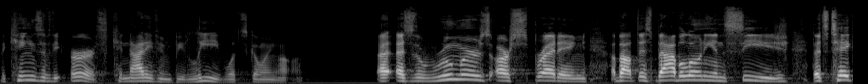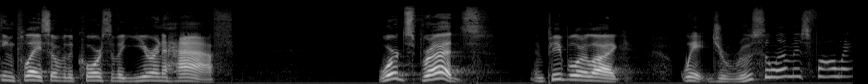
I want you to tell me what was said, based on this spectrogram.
The kings of the earth cannot even believe what's going on. As the rumors are spreading about this Babylonian siege that's taking place over the course of a year and a half, word spreads, and people are like, wait, Jerusalem is falling?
